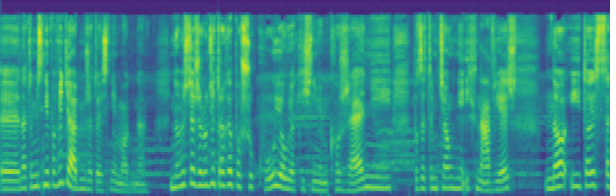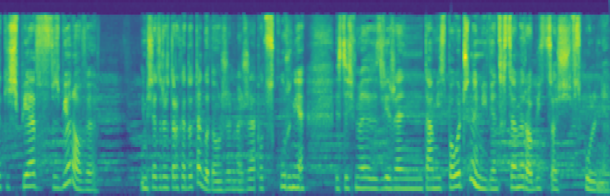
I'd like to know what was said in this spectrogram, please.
E, Natomiast nie powiedziałabym, że to jest niemodne. No myślę, że ludzie trochę poszukują jakichś, nie wiem, korzeni, poza tym ciągnie ich na wieś. No i to jest taki śpiew zbiorowy. I myślę, że trochę do tego dążymy, że podskórnie jesteśmy zwierzętami społecznymi, więc chcemy robić coś wspólnie.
